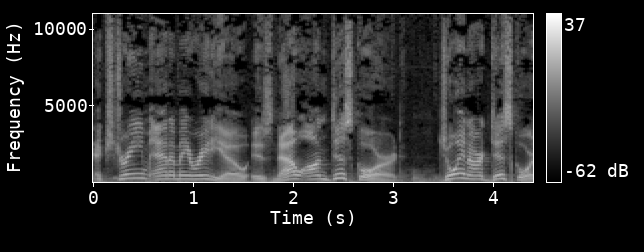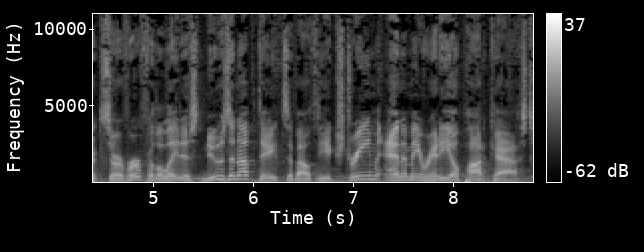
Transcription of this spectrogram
Extreme Anime Radio is now on Discord. Join our Discord server for the latest news and updates about the Extreme Anime Radio podcast.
